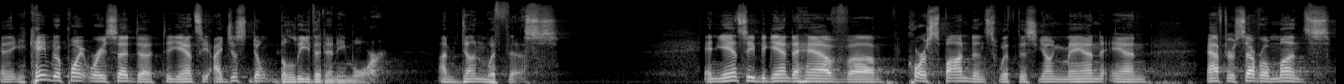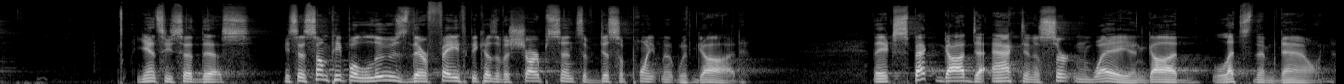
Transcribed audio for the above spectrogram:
and he came to a point where he said to, to Yancey, I just don't believe it anymore. I'm done with this. And Yancey began to have uh, correspondence with this young man. And after several months, Yancey said this. He says, Some people lose their faith because of a sharp sense of disappointment with God. They expect God to act in a certain way, and God lets them down.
